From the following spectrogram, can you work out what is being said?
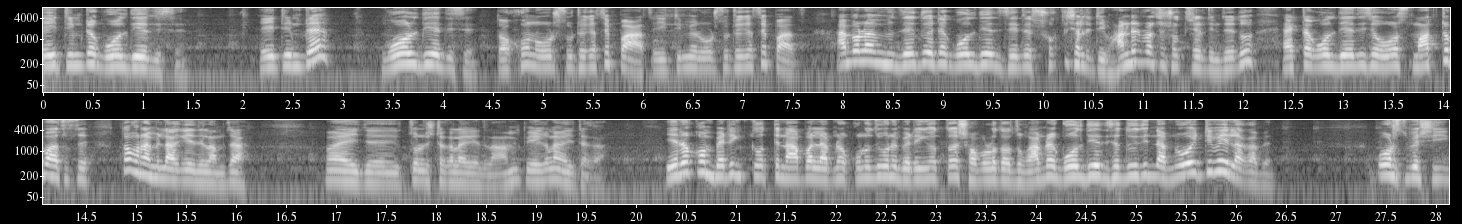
এই টিমটা গোল দিয়ে দিছে। এই টিমটা গোল দিয়ে দিছে। তখন ওর্স উঠে গেছে পাঁচ। এই টিমের ওর্স উঠে গেছে পাঁচ। আমি বললাম, যেহেতু এটা গোল দিয়ে দিছে, এটা শক্তিশালী টিম, হান্ড্রেড পার্সেন্ট শক্তিশালী টিম, যেহেতু একটা গোল দিয়ে দিছে, ওর্স মাত্র পাঁচ হচ্ছে তখন আমি লাগিয়ে দিলাম, যা, এই যে চল্লিশ টাকা লাগিয়ে দিলাম, আমি পেয়ে গেলাম এই টাকা। এরকম ব্যাটিং করতে না পারলে আপনার কোনো জীবনে ব্যাটিং করতে সফলতা অর্জন আপনার গোল দিয়ে দিচ্ছে দুই তিনটা, আপনি ওই টিমেই লাগাবেন। ওর্স বেশি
